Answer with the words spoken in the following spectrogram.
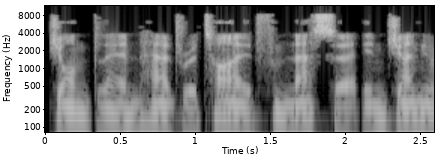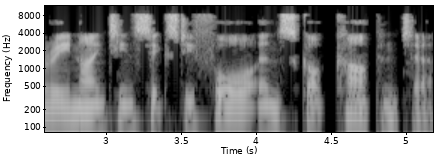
John Glenn had retired from NASA in January 1964 and Scott Carpenter,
